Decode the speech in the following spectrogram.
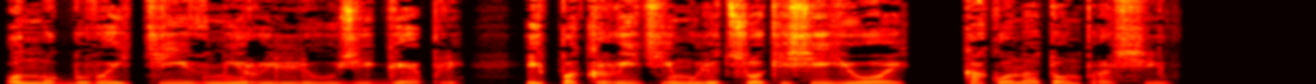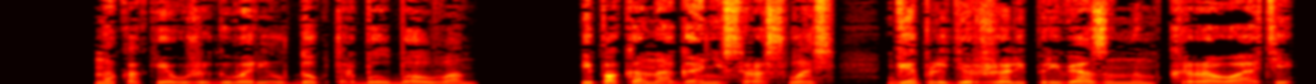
Он мог бы войти в мир иллюзий Гепли и покрыть ему лицо кисеей, как он о том просил. Но, как я уже говорил, доктор был болван, и пока нога не срослась, Гепли держали привязанным к кровати,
